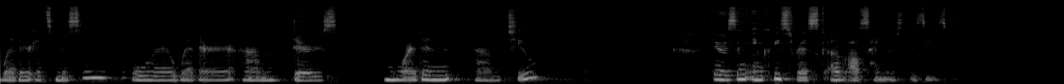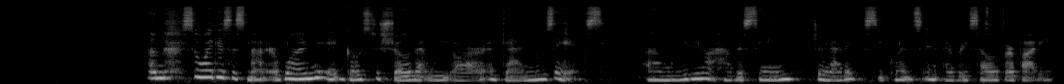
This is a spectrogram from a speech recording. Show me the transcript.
whether it's missing or whether um, there's more than um, two, there's an increased risk of Alzheimer's disease. Um, so why does this matter? One, it goes to show that we are, again, mosaics um, we do not have the same genetic sequence in every cell of our body.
